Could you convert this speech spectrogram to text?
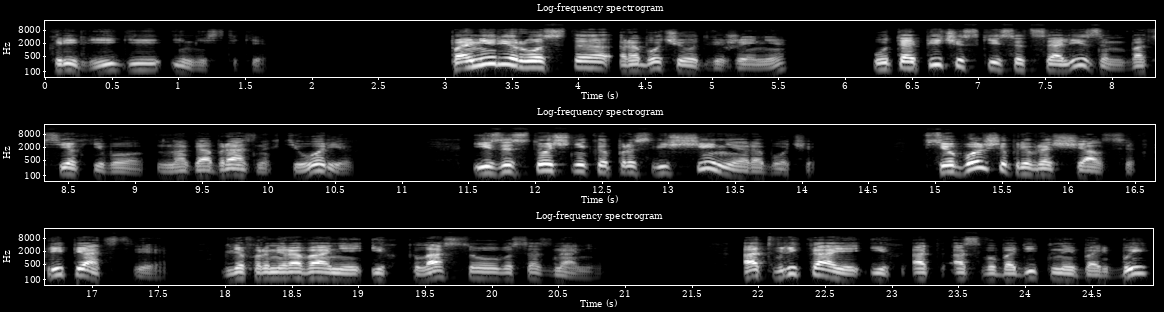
к религии и мистике. По мере роста рабочего движения, утопический социализм во всех его многообразных теориях из источника просвещения рабочих все больше превращался в препятствие для формирования их классового сознания отвлекая их от освободительной борьбы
